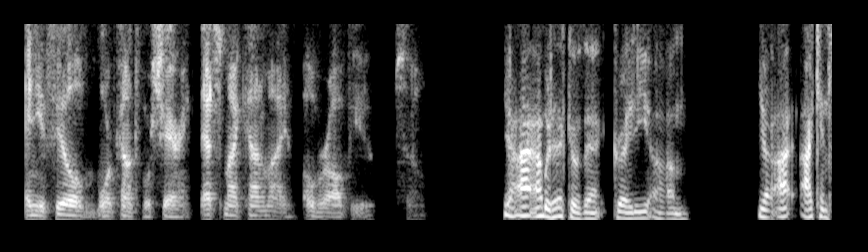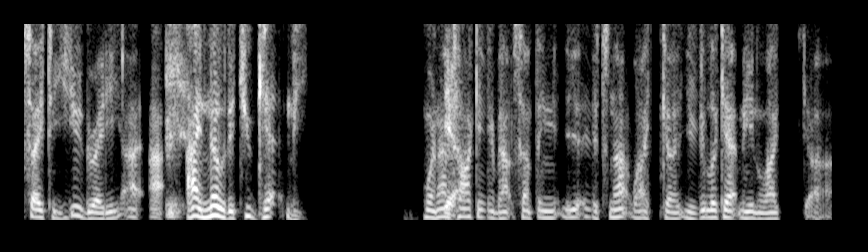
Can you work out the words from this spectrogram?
and you feel more comfortable sharing. That's my kind of my overall view. So, yeah, I, I would echo that, Grady. Um, you know, I, I can say to you, Grady, I, I, I know that you get me. When I'm yeah. talking about something, it's not like uh, you look at me like, uh,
